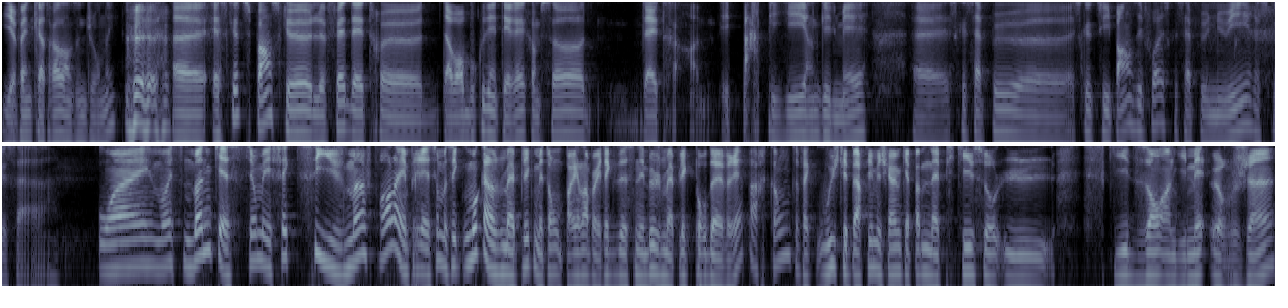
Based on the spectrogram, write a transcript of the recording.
il y a 24 heures dans une journée. Euh, est-ce que tu penses que le fait d'être, euh, d'avoir beaucoup d'intérêt comme ça, d'être éparpillé entre guillemets, est-ce que ça peut, est-ce que tu y penses des fois, est-ce que ça peut nuire, est-ce que ça, Ouais, ouais, c'est une bonne question, mais effectivement, je prends l'impression, mais c'est que moi, quand je m'applique, mettons, par exemple, un texte de Cinébule, je m'applique pour de vrai, par contre. Fait que oui, je t'éparpille, mais je suis quand même capable de m'appliquer sur ce qui est, disons, entre guillemets, urgent.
